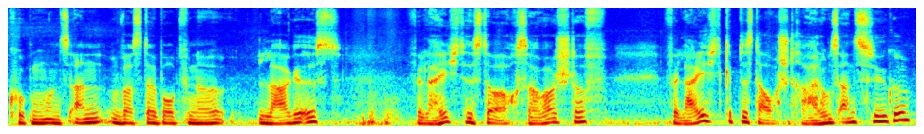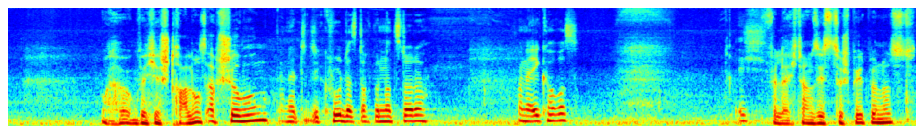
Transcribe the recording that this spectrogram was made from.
gucken uns an, was da überhaupt für eine Lage ist. Vielleicht ist da auch Sauerstoff. Vielleicht gibt es da auch Strahlungsanzüge oder irgendwelche Strahlungsabschirmungen. dann hätte die Crew das doch benutzt, oder? Von der Icarus. Ich, Vielleicht haben sie es zu spät benutzt.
